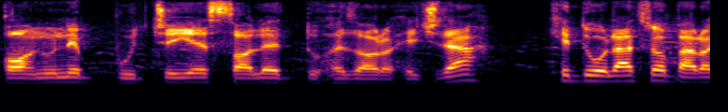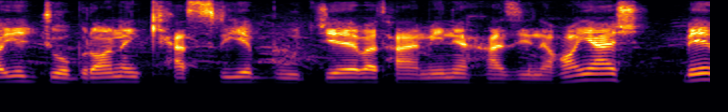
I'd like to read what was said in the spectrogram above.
قانون بودجه سال 2018 که دولت را برای جبران کسری بودجه و تأمین هزینه هایش به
